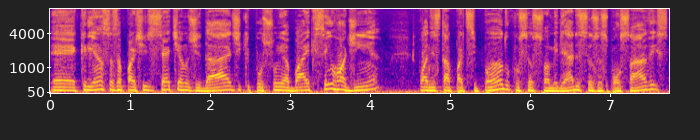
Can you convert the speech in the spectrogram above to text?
é, crianças a partir de 7 anos de idade que possuem a bike sem rodinha podem estar participando com seus familiares, seus responsáveis.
